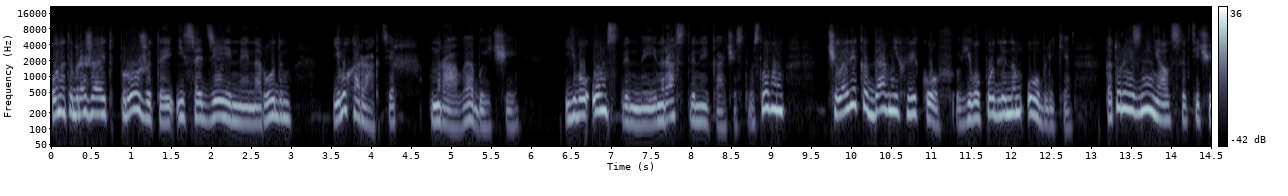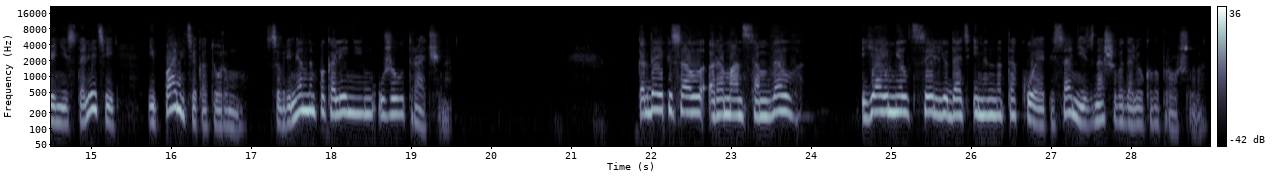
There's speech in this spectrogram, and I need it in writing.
Он отображает прожитое и содеянное народом, его характер, нравы, обычаи, его умственные и нравственные качества, словом, человека давних веков в его подлинном облике, который изменялся в течение столетий и память о котором современным поколением уже утрачена. Когда я писал роман «Самвел», я имел целью дать именно такое описание из нашего далекого прошлого.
